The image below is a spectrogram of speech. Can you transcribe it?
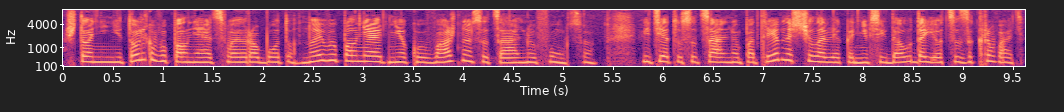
что они не только выполняют свою работу, но и выполняют некую важную социальную функцию. Ведь эту социальную потребность человека не всегда удается закрывать.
